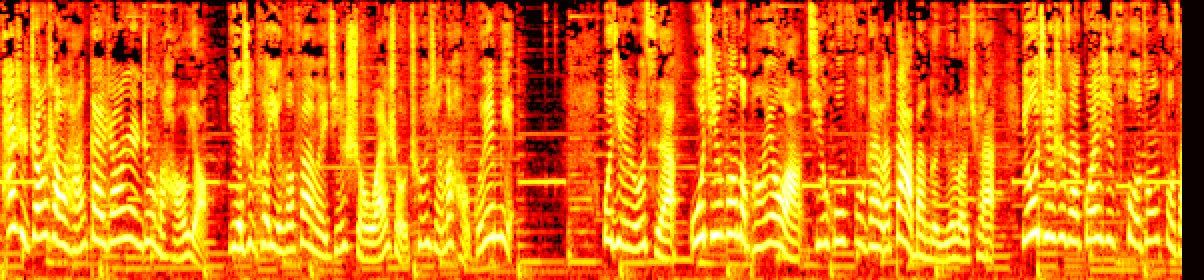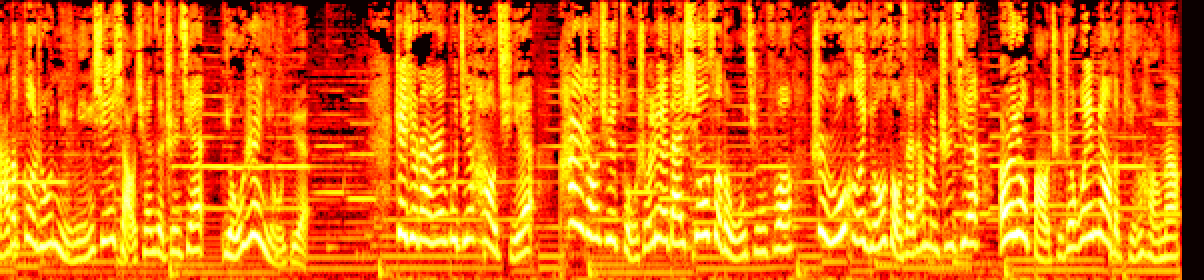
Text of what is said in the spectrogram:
她是张韶涵盖章认证的好友，也是可以和范玮琪手挽手出行的好闺蜜。不仅如此，吴青峰的朋友网几乎覆盖了大半个娱乐圈，尤其是在关系错综复杂的各种女明星小圈子之间游刃有余。这就让人不禁好奇，看上去总是略带羞涩的吴青峰是如何游走在他们之间，而又保持着微妙的平衡呢？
